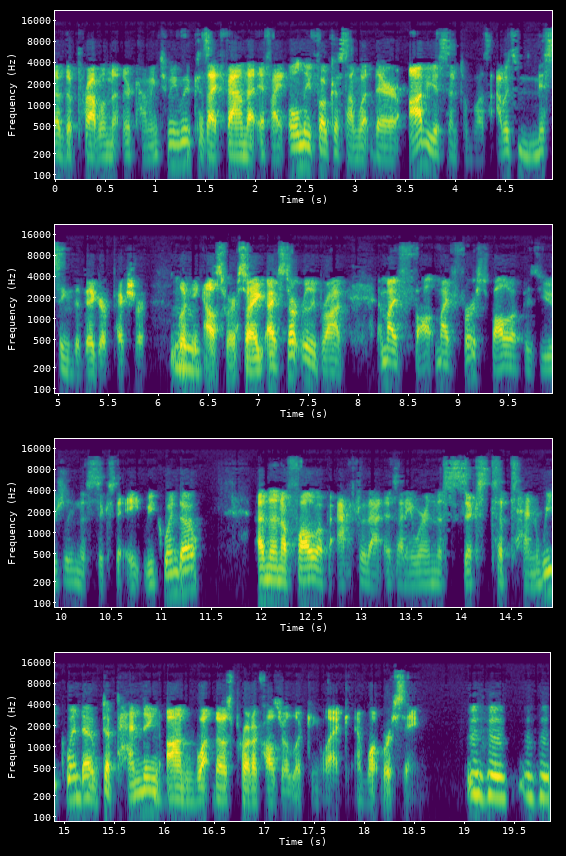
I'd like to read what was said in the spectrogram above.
of the problem that they're coming to me with. Because I found that if I only focused on what their obvious symptom was, I was missing the bigger picture, mm. looking elsewhere. So I, I, start really broad, and my fo- my first follow up is usually in the six to eight week window, and then a follow up after that is anywhere in the six to ten week window, depending on what those protocols are looking like and what we're seeing. Mm-hmm, mm-hmm.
